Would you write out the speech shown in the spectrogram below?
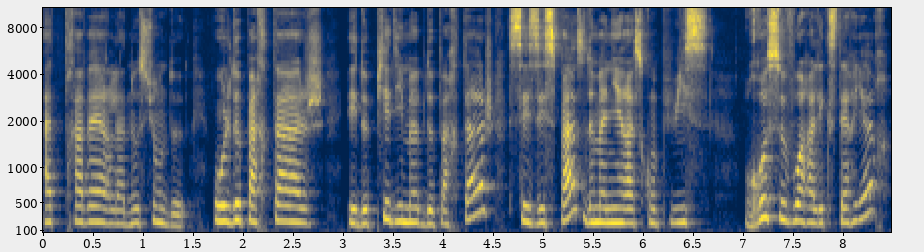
à travers la notion de hall de partage et de pied d'immeuble de partage, ces espaces, de manière à ce qu'on puisse recevoir à l'extérieur.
